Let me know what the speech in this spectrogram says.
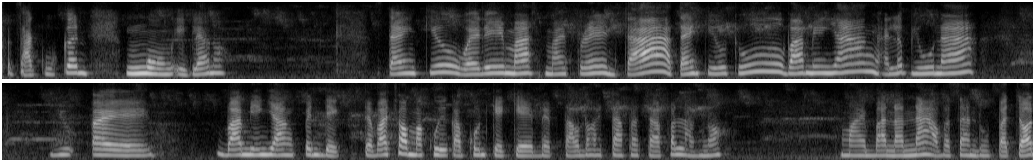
ภาษา Google งงอีกแล้วเนาะ thank you very much my friend จ้า thank you too บาเมียงยัง I love you นะ ยูไอบาเมียงยังเป็นเด็ก แต่ว่าชอบมาคุยกับคนแก่ๆแบบสาวดอยตามภาษาฝรั่งเนาะ my banana ภาษาดูปัจจอด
